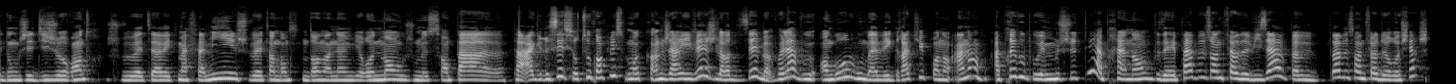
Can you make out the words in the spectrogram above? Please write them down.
et donc j'ai dit je rentre, je veux être avec ma famille, je veux être dans, un environnement où je me sens pas euh, pas agressée. Surtout qu'en plus moi quand j'arrivais je leur disais ben voilà en gros vous m'avez gratuit pendant un an. Après vous pouvez me jeter après un an. Vous n'avez pas besoin de faire de visa, pas pas besoin de faire de recherche.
